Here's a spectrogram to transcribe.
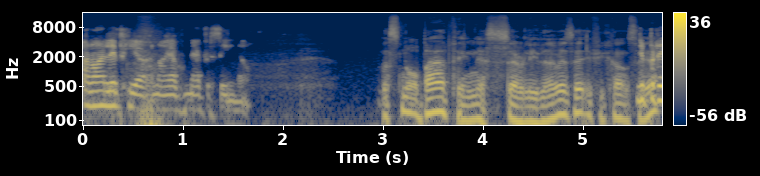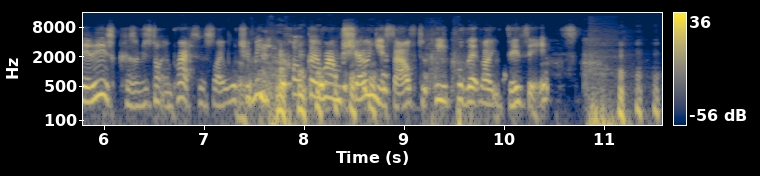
And I live here, and I have never seen her. That's not a bad thing necessarily, though, is it? If you can't see Yeah, it. but it is because I'm just not impressed. It's like, what do you mean? You can't go around showing yourself to people that like visit.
